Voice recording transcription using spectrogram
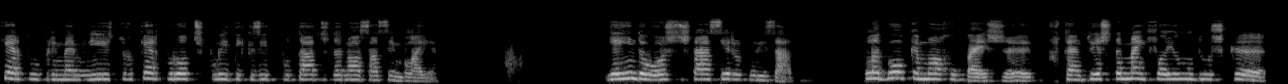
quer pelo Primeiro-Ministro, quer por outros políticos e deputados da nossa Assembleia. E ainda hoje está a ser utilizado. Pela boca morre o peixe. Portanto, este também foi um dos que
